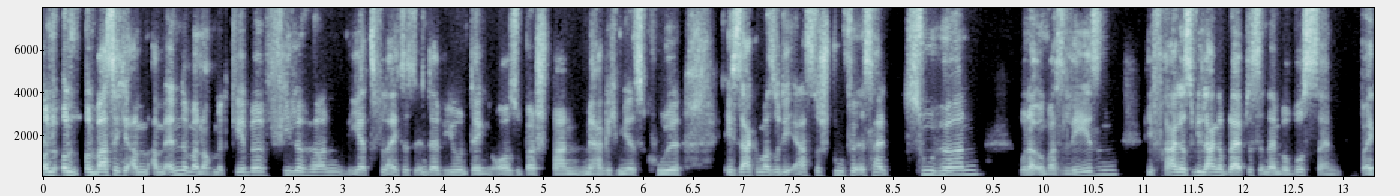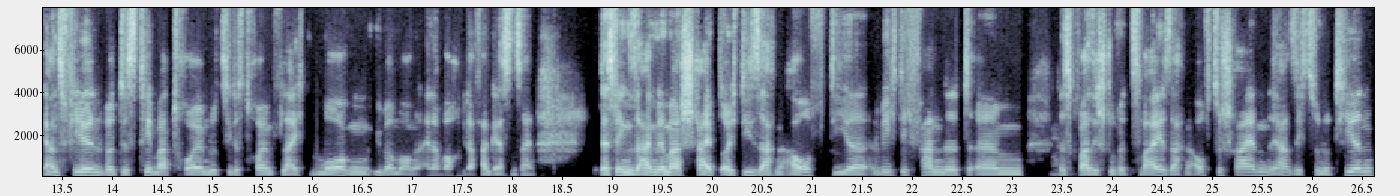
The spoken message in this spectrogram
und, und, und was ich am, am Ende mal noch mitgebe, viele hören jetzt vielleicht das Interview und denken, oh, super spannend, merke ich mir, ist cool. Ich sage immer so, die erste Stufe ist halt zuhören oder irgendwas lesen. Die Frage ist, wie lange bleibt es in deinem Bewusstsein? Bei ganz vielen wird das Thema Träumen, luzides Träumen vielleicht morgen, übermorgen, in einer Woche wieder vergessen sein. Deswegen sagen wir mal, schreibt euch die Sachen auf, die ihr wichtig fandet. Ähm, das ist quasi Stufe zwei, Sachen aufzuschreiben, ja, sich zu notieren.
